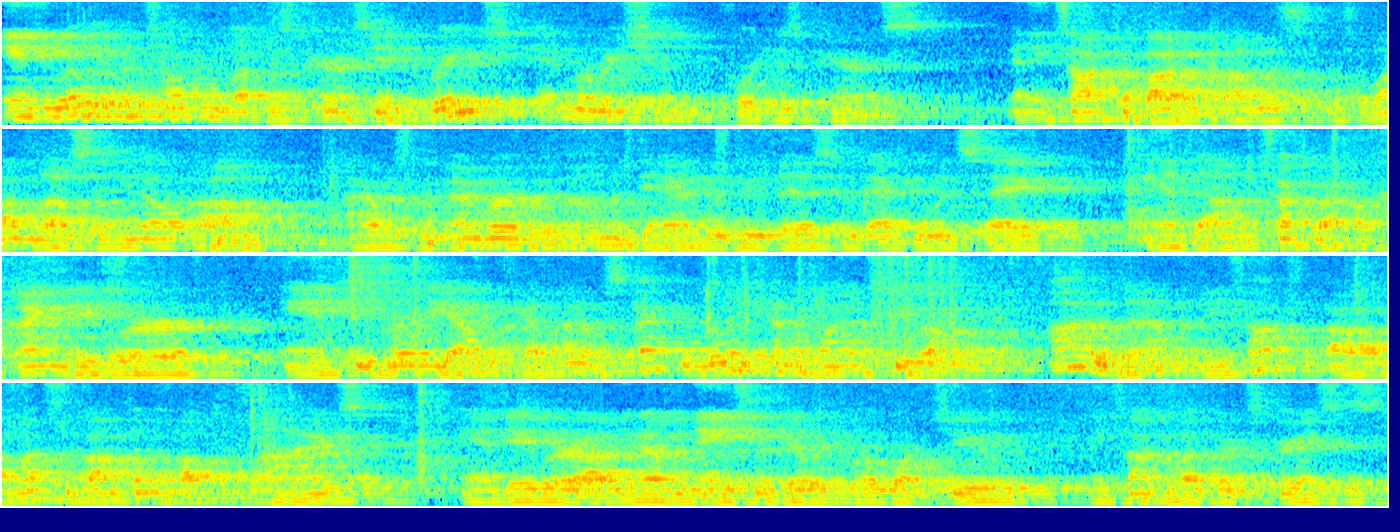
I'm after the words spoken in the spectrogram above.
And he really loved talking about his parents. He had great admiration for his parents, and he talked about it uh, with, with a lot of love. Said, you know, um, I always remember when mom and dad would do this or that. He would say, and um, talked about how kind they were, and he really um, had a lot of respect and really kind of wanted to um, honor them. And he talked uh, much about them, about their lives, and they were, uh, you know, age that they were in World War II. And he talked about their experiences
